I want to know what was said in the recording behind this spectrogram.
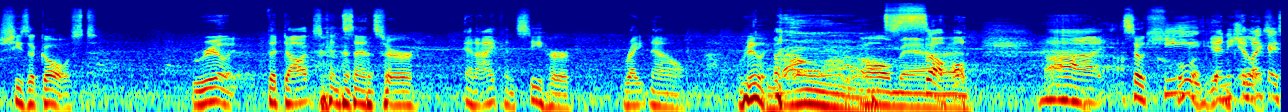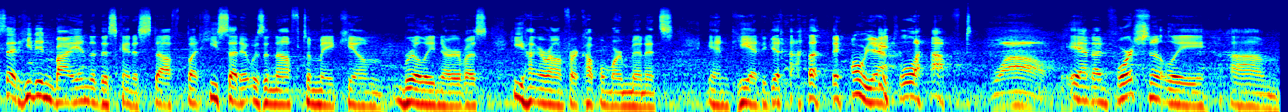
she's a ghost. Really? The dogs can sense her, and I can see her right now. Really? oh man. So, uh, so he Ooh, and, he- and like. I said, he didn't buy into this kind of stuff, but he said it was enough to make him really nervous. He hung around for a couple more minutes, and he had to get out of there. Oh, yeah. he left. wow. And unfortunately, um,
